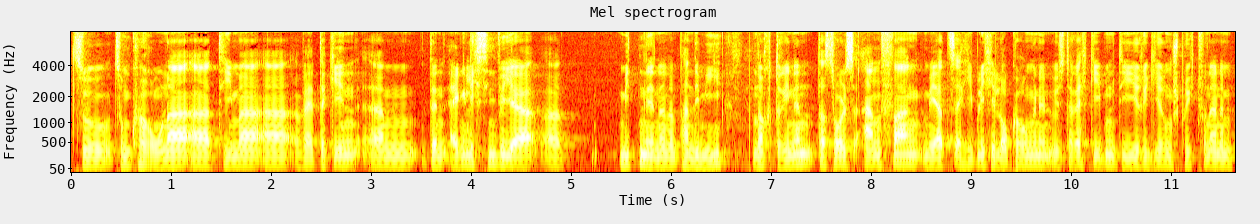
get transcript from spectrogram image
zu, zum Corona-Thema äh, weitergehen. Ähm, denn eigentlich sind wir ja äh, mitten in einer Pandemie noch drinnen. Da soll es Anfang März erhebliche Lockerungen in Österreich geben. Die Regierung spricht von einem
